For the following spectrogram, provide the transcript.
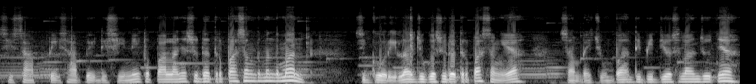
Si sapi-sapi di sini kepalanya sudah terpasang teman-teman. Si gorila juga sudah terpasang ya. Sampai jumpa di video selanjutnya.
